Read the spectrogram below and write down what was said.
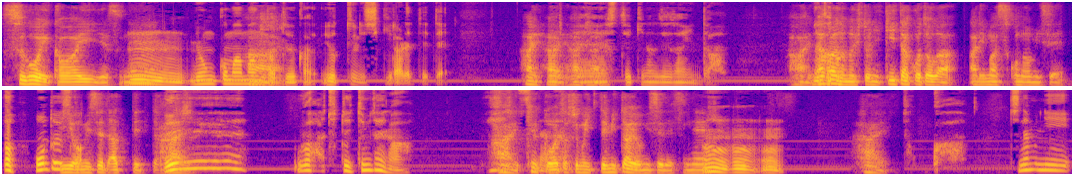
すごい可愛いですね。うん。4コマ漫画というか、4つに仕切られてて。はいはいはいはいえー。素敵なデザインだ。はい、長野の人に聞いたことがあります、このお店。あ、本当ですか？いいお店だって言って。えはい。ー、うわ、ちょっと行ってみたいな。はい。結構私も行ってみたいお店ですね。うんうんうん。はい。そっか。ちなみに、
